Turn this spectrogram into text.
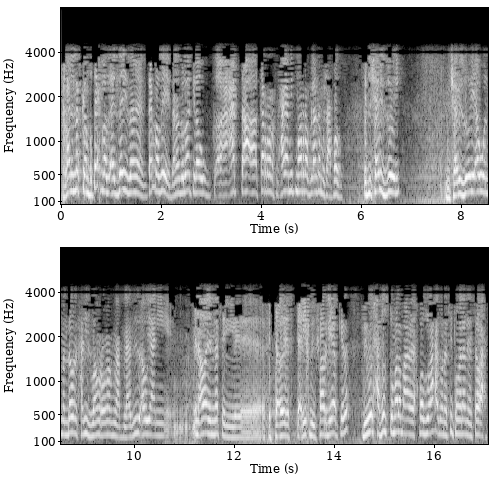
خلي الناس كانت بتحفظ زي زمان. تحفظ إيه؟ ده أنا دلوقتي لو قعدت أكرر في الحاجة 100 مرة في الآخر مش هحفظها ابن شهاب الزهري ابن شهاب الزهري أول من دون الحديث بأمر عمر بن عبد العزيز أو يعني من أوائل الناس اللي في التاريخ بيشار ليها بكده بيقول حفظت ما لم يحفظه أحد ونسيت ما لم ينساه أحد.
